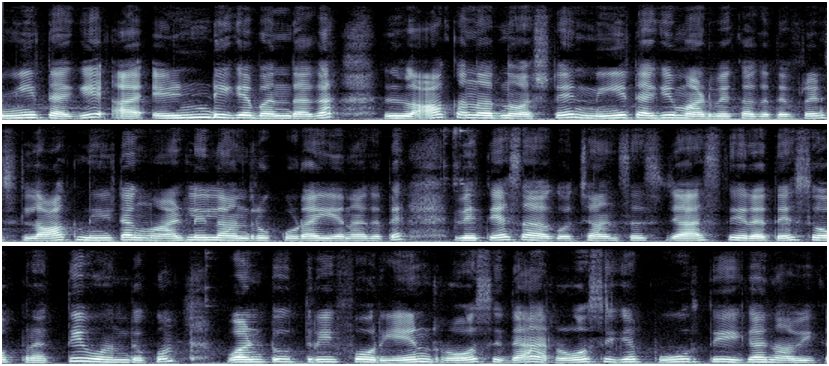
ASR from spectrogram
ನೀಟಾಗಿ ಆ ಎಂಡಿಗೆ ಬಂದಾಗ ಲಾಕ್ ಅನ್ನೋದನ್ನು ಅಷ್ಟೇ ನೀಟಾಗಿ ಮಾಡಬೇಕಾಗುತ್ತೆ ಫ್ರೆಂಡ್ಸ್. ಲಾಕ್ ನೀಟಾಗಿ ಮಾಡಲಿಲ್ಲ ಅಂದರೂ ಕೂಡ ಏನಾಗುತ್ತೆ? ವ್ಯತ್ಯಾಸ ಆಗೋ ಚಾನ್ಸಸ್ ಜಾಸ್ತಿ ಇರುತ್ತೆ. ಸೊ, ಪ್ರತಿ ಒಂದಕ್ಕೂ ಒನ್, ಟು, ತ್ರೀ, ಫೋರ್ ಏನು ರೋಸ್ ಇದೆ, ಆ ರೋಸಿಗೆ ಪೂರ್ತಿ ಈಗ ನಾವೀಗ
